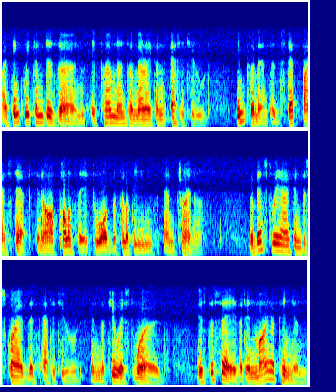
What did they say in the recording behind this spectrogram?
I think we can discern a permanent American attitude implemented step by step in our policy toward the Philippines and China. The best way I can describe this attitude in the fewest words is to say that, in my opinion,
